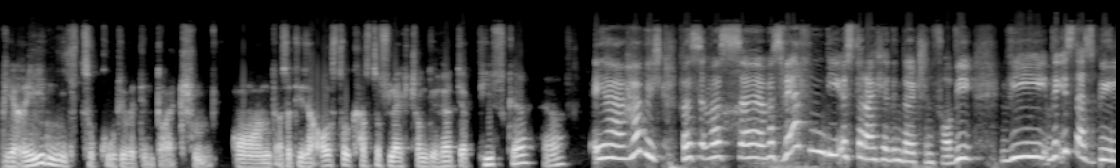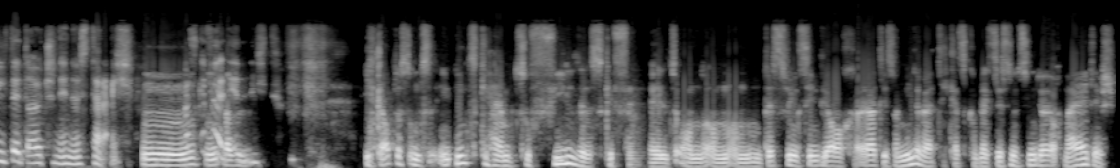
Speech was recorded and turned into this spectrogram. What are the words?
wir reden nicht so gut über den Deutschen. Und also dieser Ausdruck hast du vielleicht schon gehört, der Piefke. Ja, ja habe ich. Was, was, äh, was werfen die Österreicher den Deutschen vor? Wie, wie, wie ist das Bild der Deutschen in Österreich? Mhm, was gefällt also, ihnen nicht? Ich glaube, dass uns insgeheim zu vieles gefällt und, und, und deswegen sind wir auch, ja, dieser Minderwertigkeitskomplex, deswegen sind wir auch neidisch.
